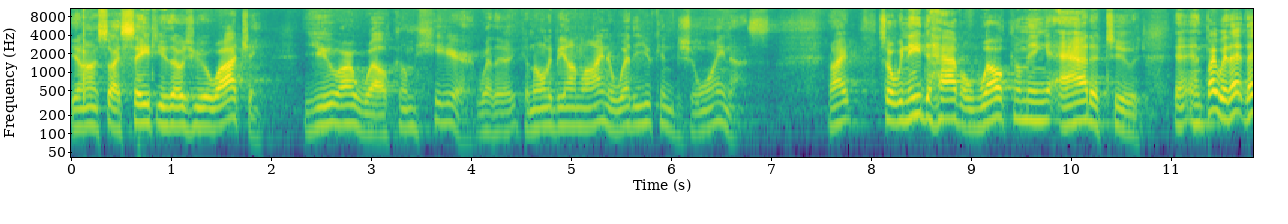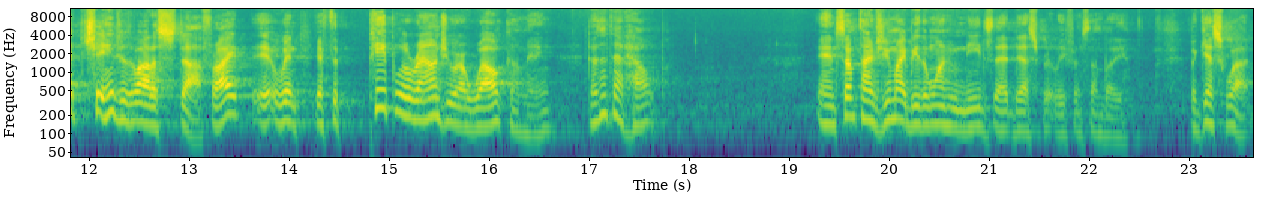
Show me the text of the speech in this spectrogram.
You know, so I say to you, those of you who are watching, you are welcome here, whether it can only be online or whether you can join us. Right? So we need to have a welcoming attitude. And, and by the way, that, that changes a lot of stuff, right? It, when, if the people around you are welcoming, doesn't that help? And sometimes you might be the one who needs that desperately from somebody. But guess what?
